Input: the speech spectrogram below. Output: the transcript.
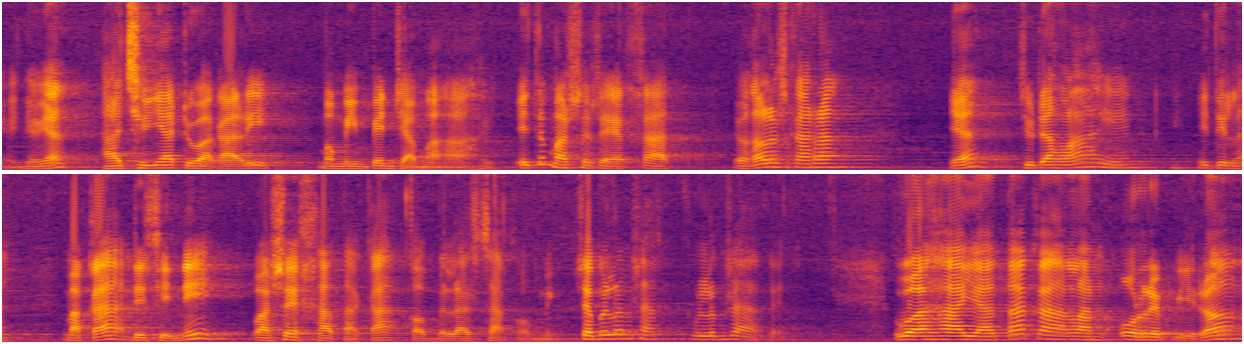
ini ya hajinya dua kali memimpin jamaah itu masih sehat ya, kalau sekarang ya sudah lain itulah. Maka di sini wasihataka qabla sakomik. Sebelum sebelum sakit wahayataka lan uripira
